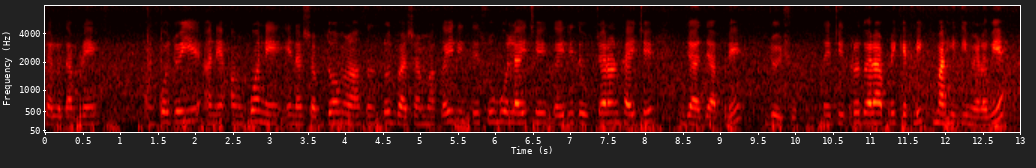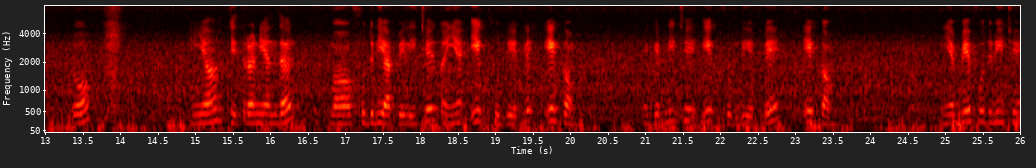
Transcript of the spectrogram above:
ચાલો તો આપણે અંકો જોઈએ અને અંકોને એના શબ્દોમાં, સંસ્કૃત ભાષામાં કઈ રીતે શું બોલાય છે, કઈ રીતે ઉચ્ચારણ થાય છે, જે આજે આપણે જોઈશું. અને ચિત્ર દ્વારા આપણે કેટલીક માહિતી મેળવીએ. તો અહીંયા ચિત્રની અંદર ફૂદડી આપેલી છે. તો અહીંયા એક ફૂદડી એટલે એકમ. એ કેટલી છે? એક ફૂદડી એટલે એકમ. અહીંયા બે ફૂદડી છે.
